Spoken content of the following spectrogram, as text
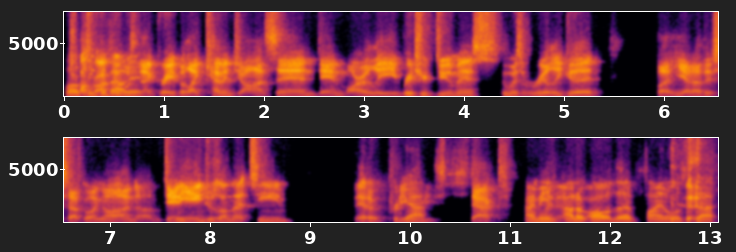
Well, Charles think wasn't it. that great, but like Kevin Johnson, Dan Majerle, Richard Dumas, who was really good, but he had other stuff going on. Um, Danny Ainge's on that team. They had a pretty, Yeah. pretty stacked. I mean, lineup. out of all the finals that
